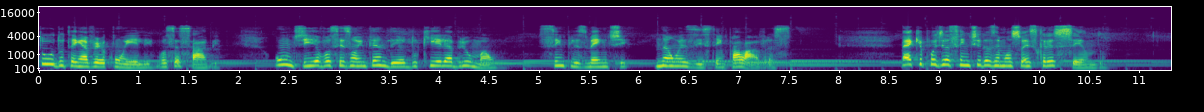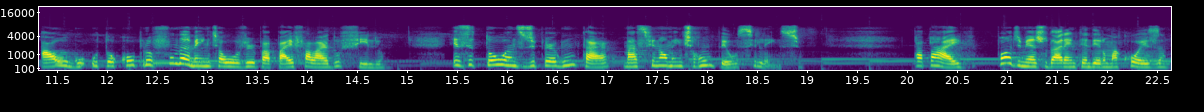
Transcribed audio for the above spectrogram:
Tudo tem a ver com ele, você sabe. Um dia vocês vão entender do que ele abriu mão. Simplesmente não existem palavras. Mac podia sentir as emoções crescendo. Algo o tocou profundamente ao ouvir papai falar do filho. Hesitou antes de perguntar, mas finalmente rompeu o silêncio. Papai, pode me ajudar a entender uma coisa?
